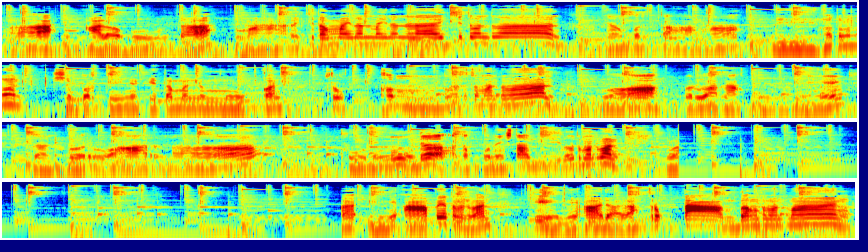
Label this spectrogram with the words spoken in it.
Wah, kalau udah, mari kita mainan-mainan lagi teman-teman. Yang pertama, lihat teman-teman, sepertinya kita menemukan truk kembar teman-teman. Wah, berwarna kuning dan berwarna kuning muda atau kuning stabilo teman-teman. Nah, ini apa ya teman-teman? Ini adalah truk tambang teman-teman.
